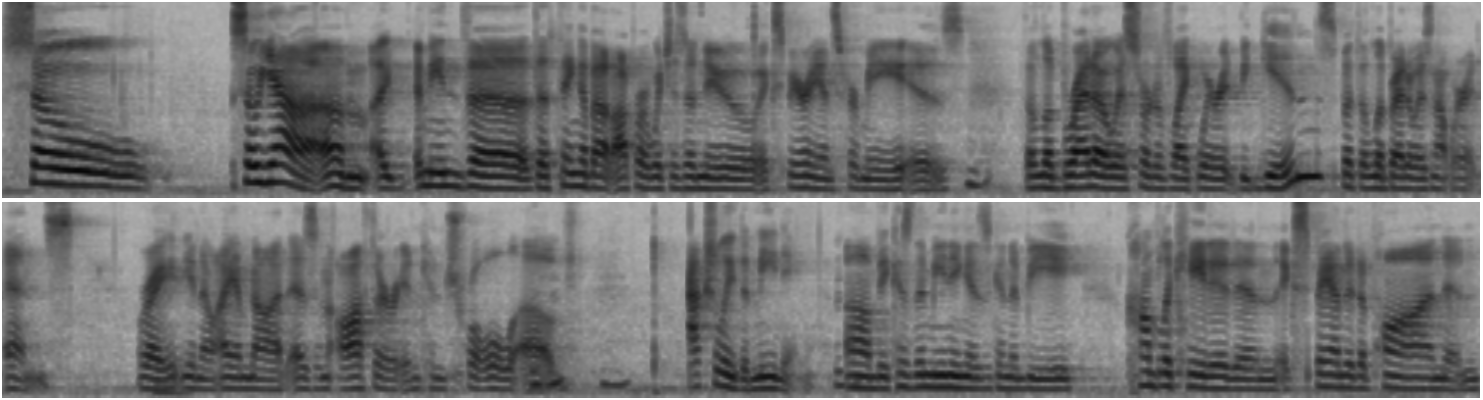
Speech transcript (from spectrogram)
so, so yeah, um, I, I, mean, the, the thing about opera, which is a new experience for me, is the libretto is sort of like where it begins, but the libretto is not where it ends, right? You know, I am not, as an author, in control of mm-hmm. actually the meaning, mm-hmm. um, because the meaning is going to be complicated and expanded upon and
